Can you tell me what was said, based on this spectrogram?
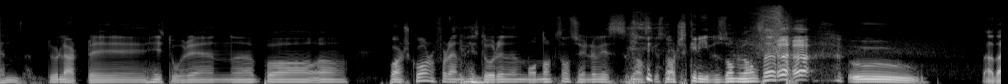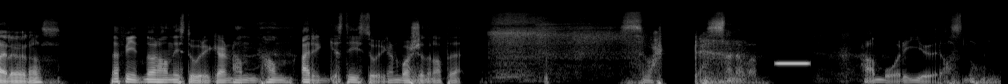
N. du lærte i historien øh, på uh, barneskolen, for den historien den må nok sannsynligvis ganske snart skrives om uansett. Uh. Det er deilig å høre, ass. Det er fint når han historikeren, han, han ergeste historikeren, bare skjønner at det Svarte Her må det gjøres noe.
